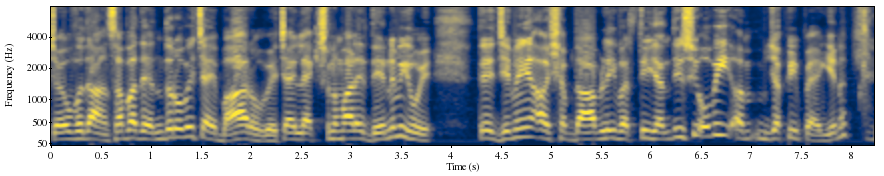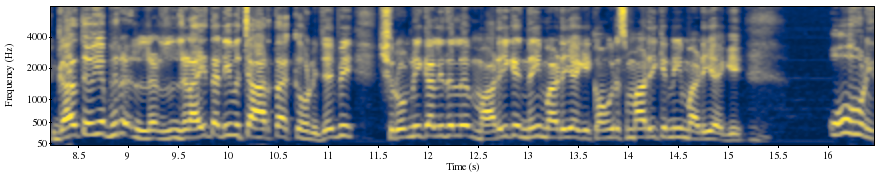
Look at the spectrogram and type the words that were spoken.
ਚਾਹੇ ਉਹ ਵਿਧਾਨ ਸਭਾ ਦੇ ਅੰਦਰ ਹੋਵੇ ਚਾਹੇ ਬਾਹਰ ਹੋਵੇ ਚਾਹੇ ਇਲੈਕਸ਼ਨ ਵਾਲੇ ਦਿਨ ਵੀ ਹੋਵੇ ਤੇ ਜਿਵੇਂ ਅ, ਸ਼ਬਦਾਵਲੀ ਵਰਤੀ ਜਾਂਦੀ ਸੀ ਉਹ ਵੀ ਜੱਫੀ ਪੈ ਗਈ ਨਾ। ਗੱਲ ਤੇ ਹੋਈ ਹੈ ਫਿਰ ਲ- ਲੜਾਈ ਤੁਹਾਡੀ ਵਿਚਾਰ ਤੱਕ ਹੋਣੀ ਚਾਹੀਦੀ ਵੀ ਸ਼੍ਰੋਮਣੀ ਅਕਾਲੀ ਦਲ ਮਾੜੀ ਕਿ ਨਹੀਂ ਮਾੜੀ ਹੈਗੀ ਕਾਂਗਰਸ ਮਾੜੀ ਕਿ ਨਹੀਂ ਮਾੜੀ ਹੈਗੀ? ਉਹ ਹੋਣੀ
